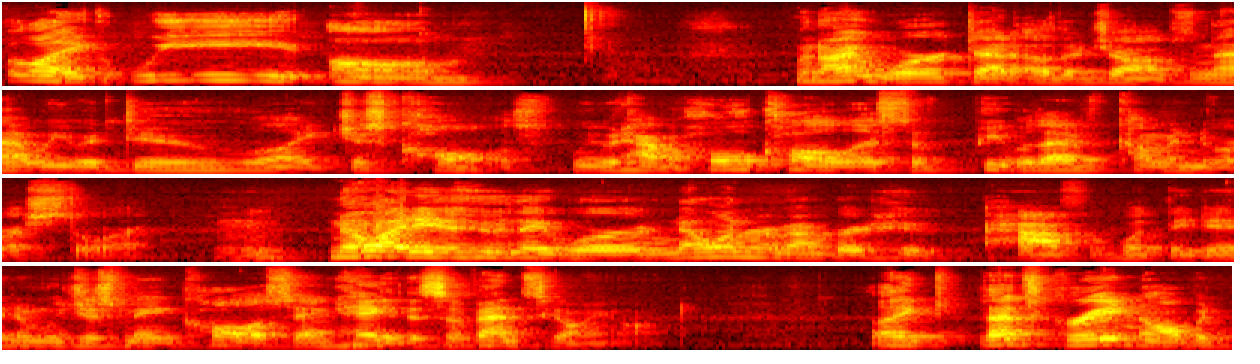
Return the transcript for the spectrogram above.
like we, um, when I worked at other jobs and that, we would do like just calls. We would have a whole call list of people that have come into our store. Mhm. No idea who they were. No one remembered who half of what they did, and we just made calls saying, "Hey, this event's going on." Like that's great and all, but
